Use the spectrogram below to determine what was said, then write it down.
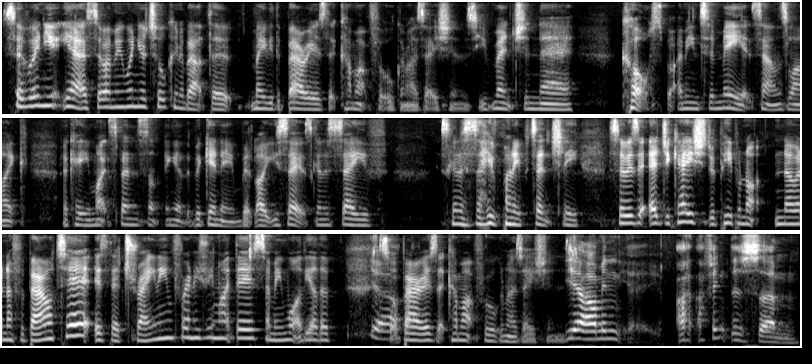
So when you yeah, so I mean when you're talking about the maybe the barriers that come up for organisations, you've mentioned their cost, but I mean to me it sounds like okay, you might spend something at the beginning, but like you say, it's going to save it's going to save money potentially. So is it education? Do people not know enough about it? Is there training for anything like this? I mean, what are the other sort of barriers that come up for organisations? Yeah, I mean, I, I think there's um,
